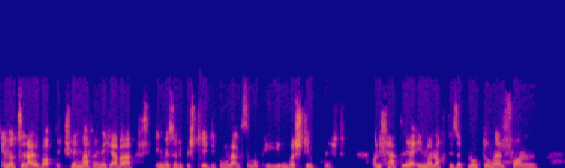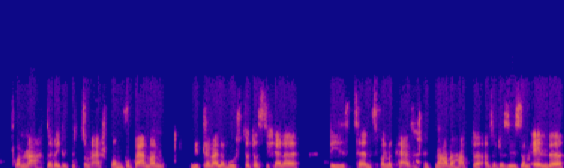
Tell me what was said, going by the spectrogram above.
emotional überhaupt nicht schlimm war für mich, aber irgendwie so die Bestätigung langsam, okay, irgendwas stimmt nicht. Und ich hatte ja immer noch diese Blutungen von, von nach der Regel bis zum Eisprung, wobei man mittlerweile wusste, dass ich eine Dehiszenz von der Kaiserschnittnarbe hatte. Also das ist am Ende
